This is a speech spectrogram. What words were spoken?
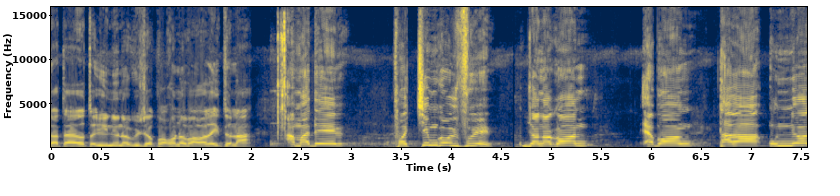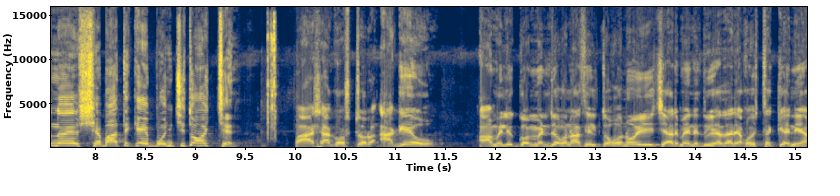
যথাযথ ইউনিয়ন অফিসও কখনো পাওয়া যাইতো না। আমাদের পশ্চিম গৌরপুরের জনগণ এবং তারা উন্নয়নের সেবা থেকে বঞ্চিত হচ্ছেন। পাঁচ আগস্টর আগেও আওয়ামী লীগ গভর্নমেন্ট যখন আছিল তখনও এই চেয়ারম্যানে দুই হাজার একুশ থেকে নিয়ে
